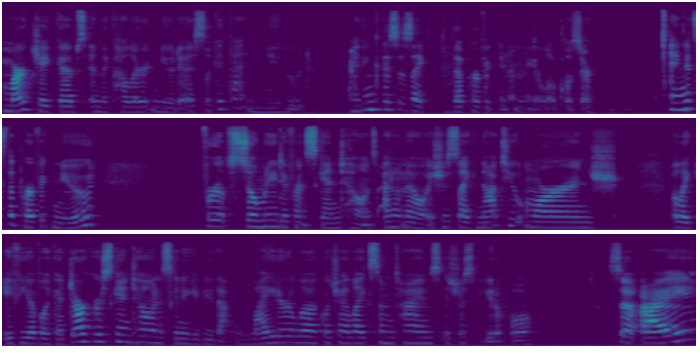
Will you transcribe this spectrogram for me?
Marc Jacobs in the color Nudist. Look at that nude. I think this is like the perfect nude. I'm gonna get a little closer. I think it's the perfect nude for so many different skin tones. I don't know, it's just like not too orange, but like if you have like a darker skin tone, it's gonna give you that lighter look, which I like sometimes. It's just beautiful. So I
